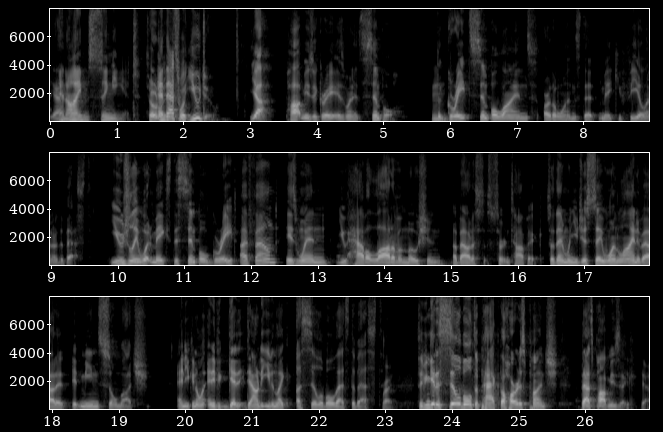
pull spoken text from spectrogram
Yeah. and I'm singing it. Totally. And that's what you do. Yeah. Pop music great is when it's simple. The Mm. great simple lines are the ones that make you feel and are the best. Usually, what makes the simple great, I've found, is when you have a lot of emotion about a certain topic. So then, when you just say one line about it, it means so much. And you can only, and if you can get it down to even like a syllable, that's the best. Right. So if you can get a syllable to pack the hardest punch, that's pop music. Yeah.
